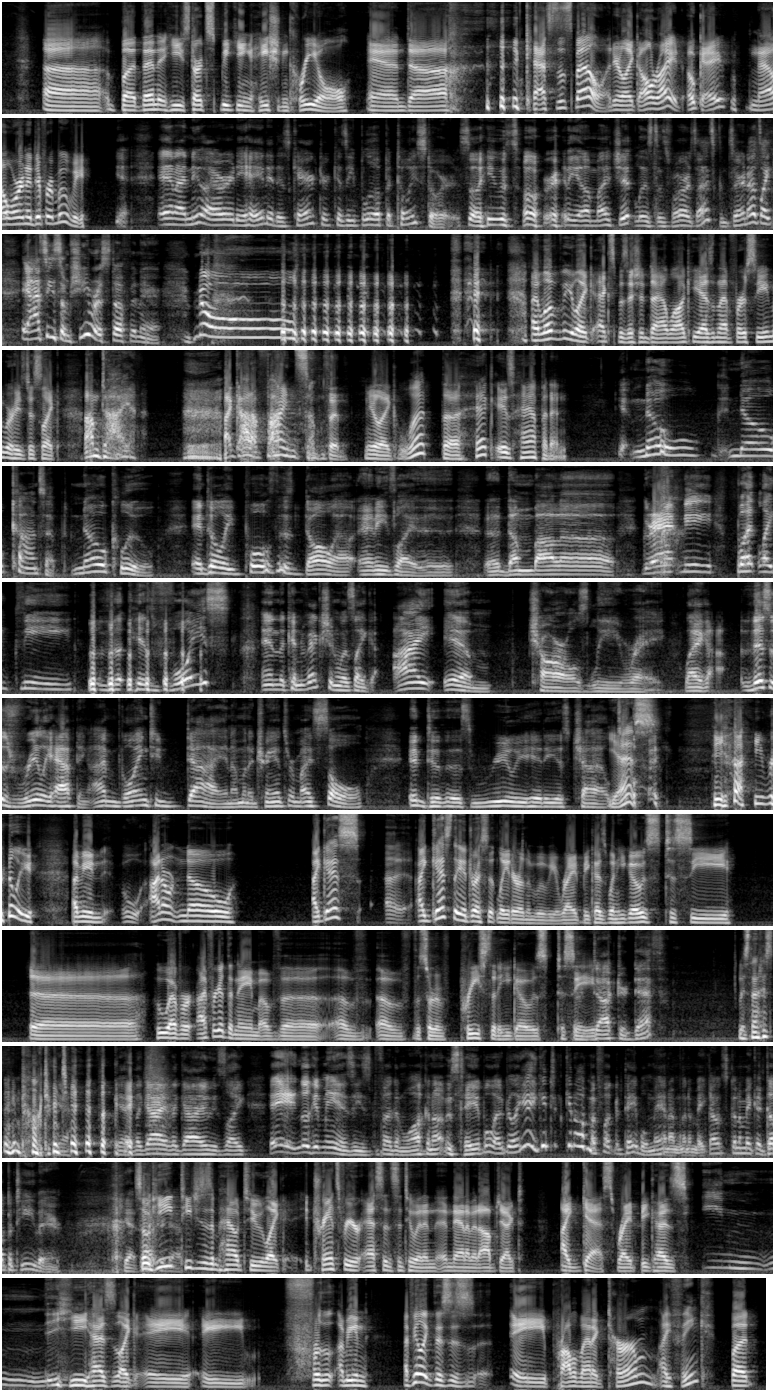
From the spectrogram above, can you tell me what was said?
Uh, but then he starts speaking Haitian Creole and uh, casts a spell, and you're like, "All right, okay, now we're in a different movie." Yeah, and I knew I already hated his character because he blew up a toy store. So he was already on my shit list as far as that's concerned. I was like, "Hey, I see some She-Ra stuff in there." No, I love the like exposition dialogue he has in that first scene where he's just like, "I'm dying, I gotta find something." And you're like, "What the heck is happening?" yeah, no, no concept, no clue until he pulls this doll out and he's like, uh, uh, "Damballa, grant me." But like the, the his voice and the conviction was like, "I am." Charles Lee Ray. Like this is really happening. I'm going to die and I'm going to transfer my soul into this really hideous child. Yes. toy. yeah, he really. I mean, I don't know. I guess. Uh, I guess they address it later in the movie, right? Because when he goes to see, uh, whoever I forget the name of the of of the sort of priest that he goes to see. Doctor Death. Is that his name, Doctor Death? Yeah, the guy, the guy who's like, "Hey, look at me!" as he's fucking walking on his table. I'd be like, "Hey, get get off my fucking table, man! I'm gonna make. I was gonna make a cup of tea there." Yeah. So Dr. he Death. teaches him how to like transfer your essence into an inanimate object, I guess, right? Because he has like a a for the, I mean, I feel like this is a problematic term, I think, but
